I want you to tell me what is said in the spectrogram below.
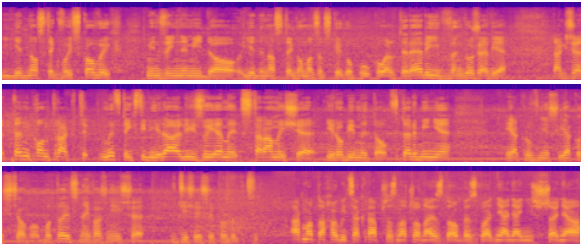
jednostek wojskowych, między innymi do 11 Mazowskiego Pułku Artylerii w Węgorzewie. Także ten kontrakt my w tej chwili realizujemy, staramy się i robimy to w terminie, jak również jakościowo, bo to jest najważniejsze w dzisiejszej produkcji. Armata haubica KRAB przeznaczona jest do obezwładniania i niszczenia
